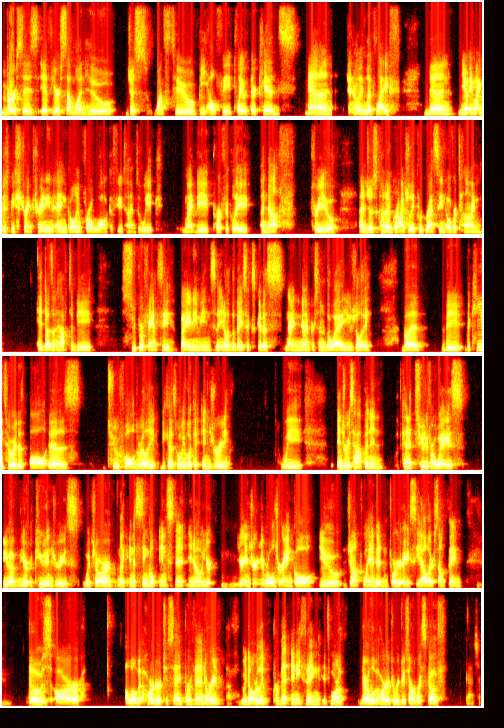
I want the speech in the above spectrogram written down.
Versus if you're someone who just wants to be healthy, play with their kids mm-hmm. and generally live life, then you know it might just be strength training and going for a walk a few times a week might be perfectly enough for you and just kind of gradually progressing over time. It doesn't have to be super fancy by any means. You know, the basics get us 99% of the way usually. But the the key to it is all is twofold really because when we look at injury, we injuries happen in kind of two different ways you have your acute injuries, which are like in a single instant, you know, you're mm-hmm. you're injured, you rolled your ankle, you jumped, landed, and tore your ACL or something. Mm-hmm. Those are a little bit harder to say prevent, or even, we don't really prevent anything. It's more they're a little bit harder to reduce our risk of. Gotcha.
